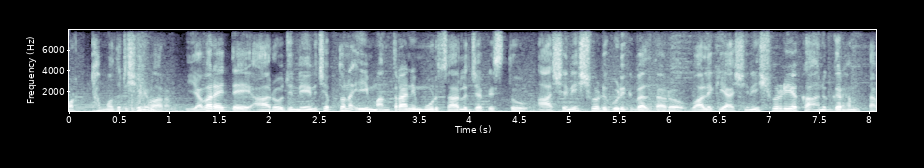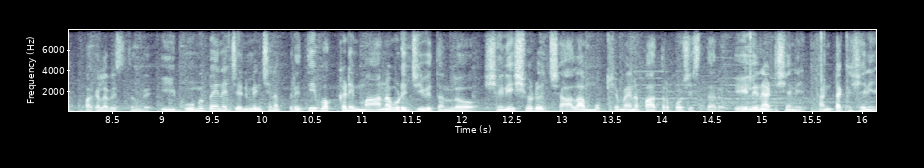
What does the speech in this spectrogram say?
మొట్టమొదటి శనివారం. ఎవరైతే ఆ రోజు నేను చెప్తున్న ఈ మంత్రాన్ని మూడు సార్లు జపిస్తూ ఆ శనీశ్వరుడి గుడికి వెళ్తారో వాళ్ళకి ఆ శనీశ్వరుడి యొక్క అనుగ్రహం తప్పక లభిస్తుంది. ఈ భూమిపైన జన్మించిన ప్రతి ఒక్కడి మానవుడి జీవితంలో శనీశ్వరుడు చాలా ముఖ్యమైన పాత్ర పోషిస్తారు. ఏలినాటి శని కంటక శని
